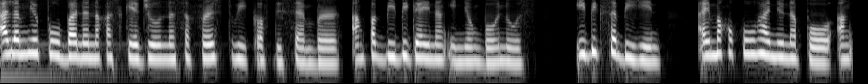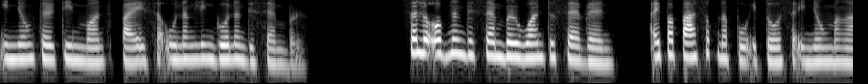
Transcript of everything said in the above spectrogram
Alam niyo po ba na nakaschedule na sa first week of December ang pagbibigay ng inyong bonus? Ibig sabihin, ay makukuha niyo na po ang inyong 13-month pay sa unang linggo ng December. Sa loob ng December 1 to 7, ay papasok na po ito sa inyong mga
